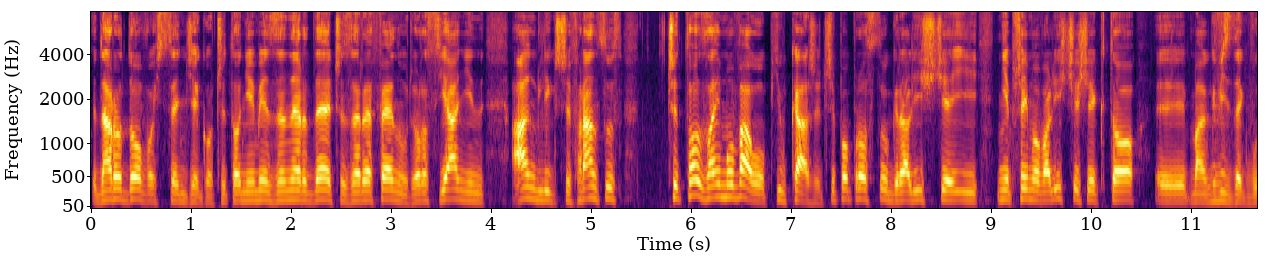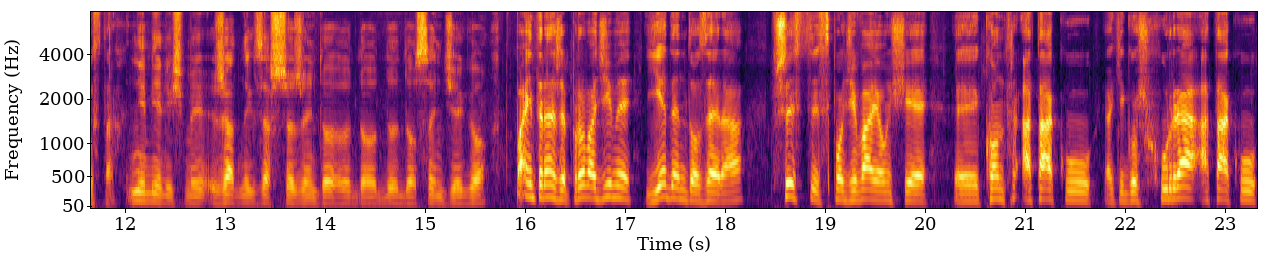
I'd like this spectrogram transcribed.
narodowość sędziego, czy to Niemiec NRD, czy z RFN-u, Rosjanin, Anglik, czy Francuz, czy to zajmowało piłkarzy, czy po prostu graliście i nie przejmowaliście się, kto y, ma gwizdek w ustach? Nie mieliśmy żadnych zastrzeżeń do, do, do, do sędziego. Panie trenerze, prowadzimy 1 do 0. Wszyscy spodziewają się e, kontrataku, jakiegoś hurra ataku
